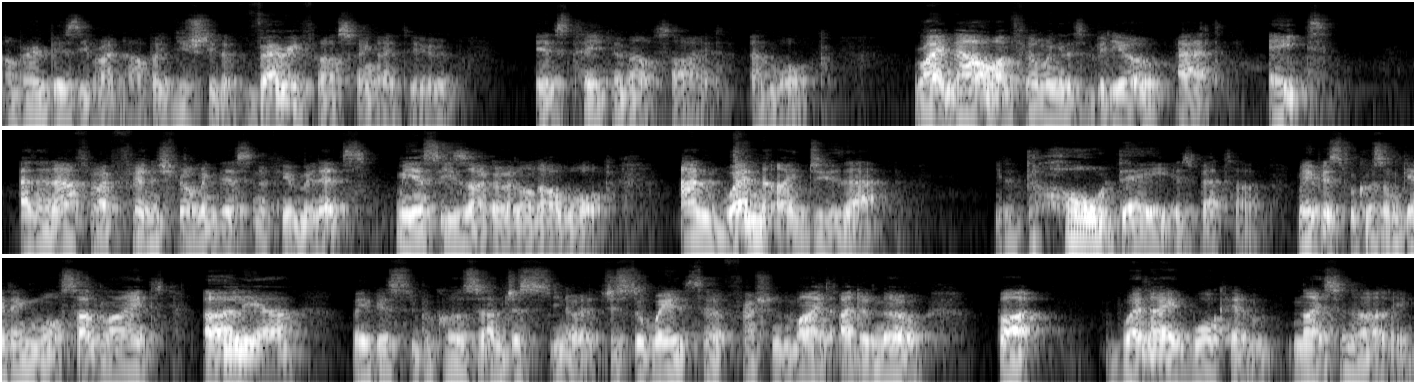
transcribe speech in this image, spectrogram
I'm very busy right now, but usually the very first thing I do is take him outside and walk. Right now I'm filming this video at eight, and then after I finish filming this in a few minutes, me and Caesar are going on our walk. And when I do that, the whole day is better. Maybe it's because I'm getting more sunlight earlier. Maybe it's because I'm just, you know, it's just a way to freshen the mind. I don't know. But when I walk him nice and early,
